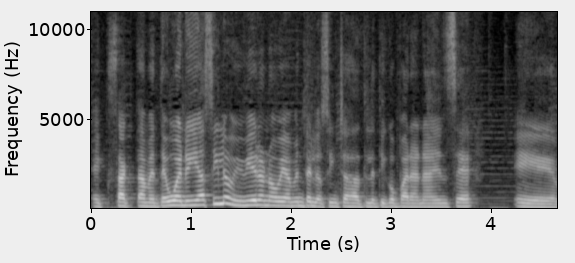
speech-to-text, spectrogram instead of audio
Exactamente. Bueno, y así lo vivieron obviamente los hinchas de Atlético Paranaense. Eh,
